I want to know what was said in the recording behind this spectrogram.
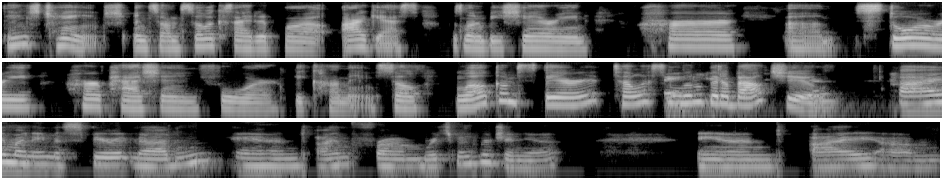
things change. And so I'm so excited for our guest who's going to be sharing her um, story, her passion for becoming. So, welcome, Spirit. Tell us Thank a little you. bit about you. Hi, my name is Spirit Madden, and I'm from Richmond, Virginia. And I, um,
